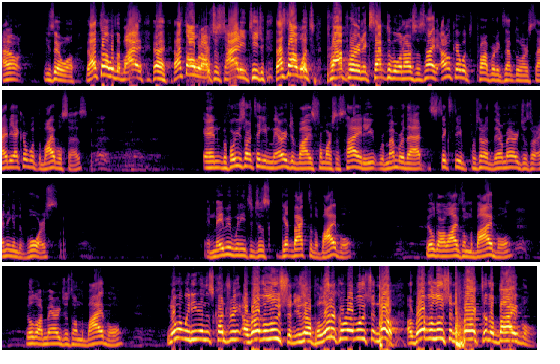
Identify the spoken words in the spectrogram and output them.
I don't. You say, well, that's not what the Bible, uh, that's not what our society teaches. That's not what's proper and acceptable in our society. I don't care what's proper and acceptable in our society. I care what the Bible says. Amen. And before you start taking marriage advice from our society, remember that 60% of their marriages are ending in divorce. And maybe we need to just get back to the Bible, build our lives on the Bible, build our marriages on the Bible. You know what we need in this country? A revolution. You say a political revolution? No, a revolution back to the Bible.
